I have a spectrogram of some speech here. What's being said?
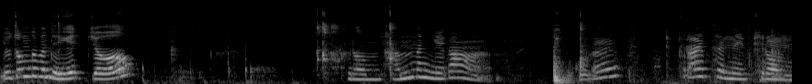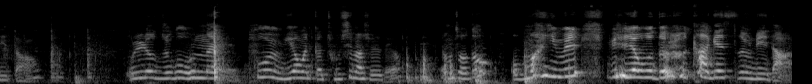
이 정도면 되겠죠? 그럼 다음 단계가 이거를 프라이팬이 필요합니다. 올려주고 근데 불 위험하니까 조심하셔야 돼요. 그럼 저도 엄마 힘을 빌려보도록 하겠습니다.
